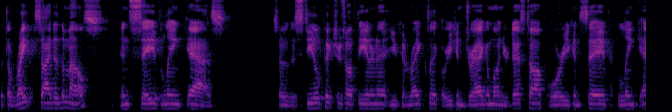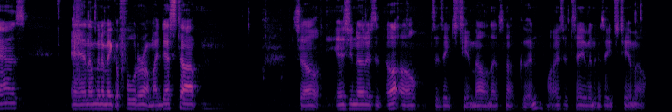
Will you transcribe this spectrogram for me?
with the right side of the mouse and save link as. So the steal pictures off the internet, you can right click or you can drag them on your desktop or you can save link as. And I'm going to make a folder on my desktop. So as you notice, it, uh-oh, it says HTML. and That's not good. Why is it saving as HTML?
